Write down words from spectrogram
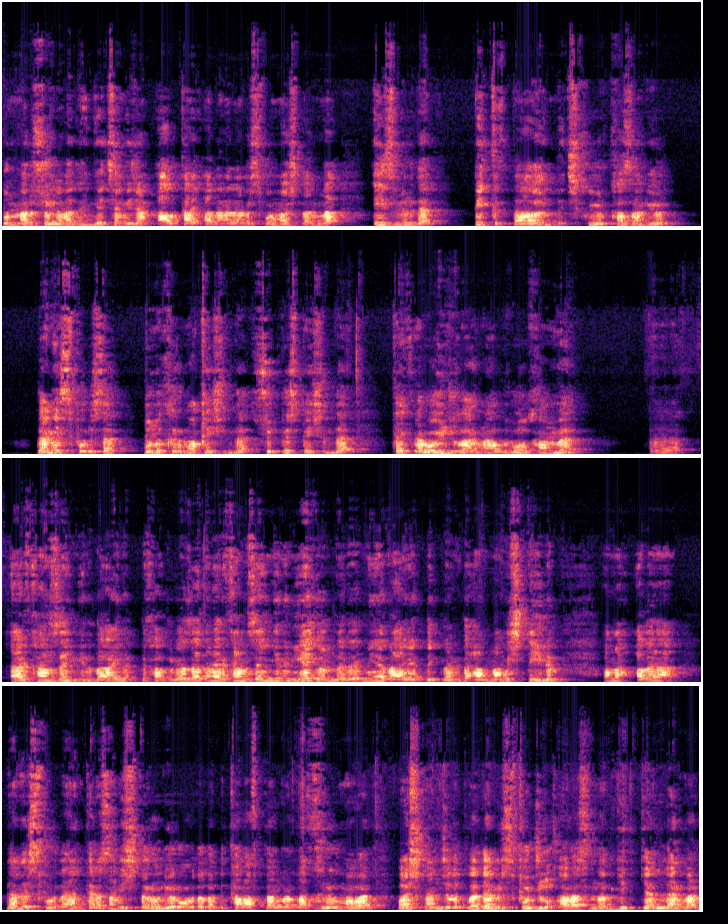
Bunları söylemeden geçemeyeceğim. Altay Adana Demirspor maçlarında İzmir'de bir tık daha önde çıkıyor, kazanıyor. Demirspor ise bunu kırma peşinde, sürpriz peşinde tekrar oyuncularını aldı. Volkan ve e, Erkan Zengin'i dahil etti kadroya. Zaten Erkan Zengin'i niye gönderir, niye dahil ettiklerini de anlamış değilim. Ama Adana Demirspor'da enteresan işler oluyor. Orada da bir taraftarlarda kırılma var. Başkancılıkla demirsporculuk arasında bir gitgeller var.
